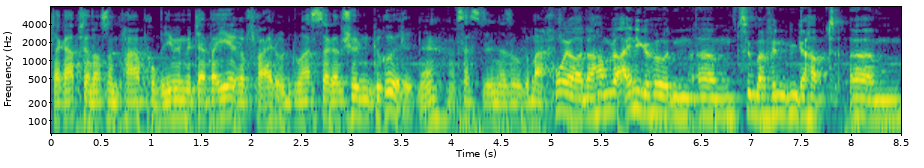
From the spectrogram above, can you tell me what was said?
Da gab es ja noch so ein paar Probleme mit der Barrierefreiheit und du hast da ganz schön gerödelt, ne? Was hast du denn da so gemacht? Oh ja, da haben wir einige Hürden ähm, zu überwinden gehabt. Ähm,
